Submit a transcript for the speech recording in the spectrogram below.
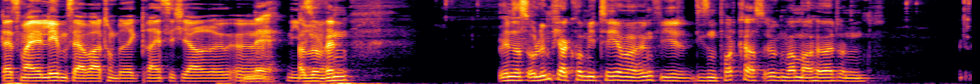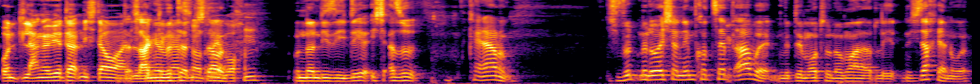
Da ist meine Lebenserwartung direkt 30 Jahre äh, Nee, niedriger. also wenn, wenn das Olympiakomitee mal irgendwie diesen Podcast irgendwann mal hört und, Und lange wird das nicht dauern. Lange wird das noch nicht drei dauern. Wochen. und dann diese Idee, ich, also, keine Ahnung. Ich würde mit euch an dem Konzept arbeiten, mit dem Otto Normalathleten. Ich sag ja nur.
